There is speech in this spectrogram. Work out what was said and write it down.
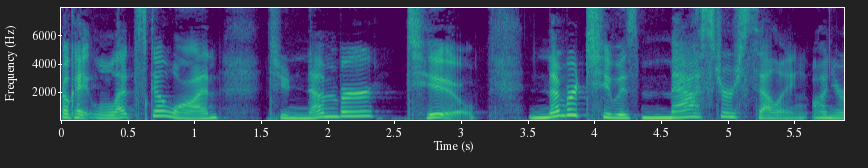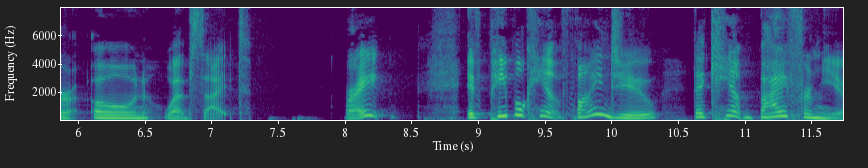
Okay, let's go on to number two. Number two is master selling on your own website, right? If people can't find you, they can't buy from you.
